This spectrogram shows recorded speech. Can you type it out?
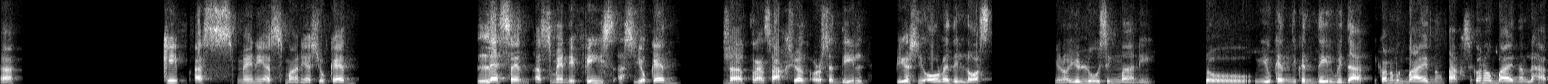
ha? Keep as many as money as you can. Lessen as many fees as you can sa transaction or sa deal because you already lost you know you're losing money. So you can you can deal with that. Ikaw na magbayad ng tax ikaw na magbayad ng lahat.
